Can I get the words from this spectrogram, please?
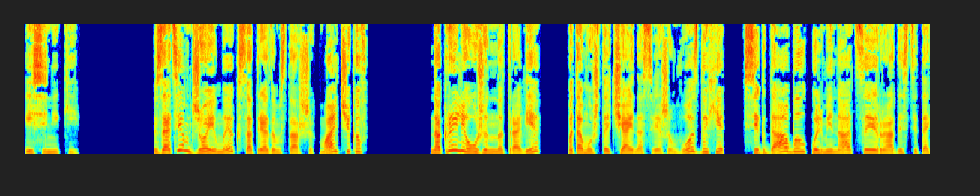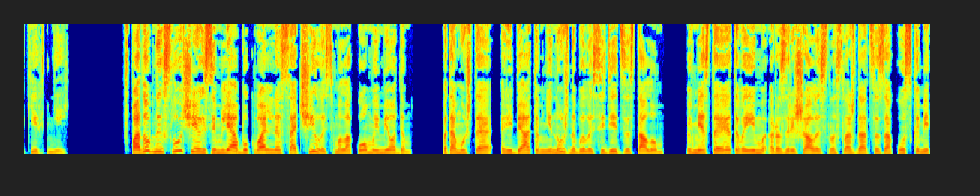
и синяки. Затем Джо и Мэг с отрядом старших мальчиков накрыли ужин на траве потому что чай на свежем воздухе всегда был кульминацией радости таких дней. В подобных случаях земля буквально сочилась молоком и медом, потому что ребятам не нужно было сидеть за столом, вместо этого им разрешалось наслаждаться закусками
